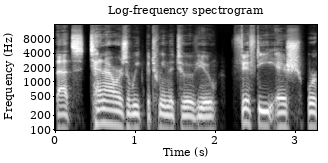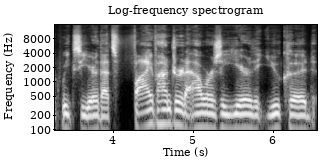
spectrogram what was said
That's 10 hours a week between the two of you, 50 ish work weeks a year. That's 500 hours a year that you could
